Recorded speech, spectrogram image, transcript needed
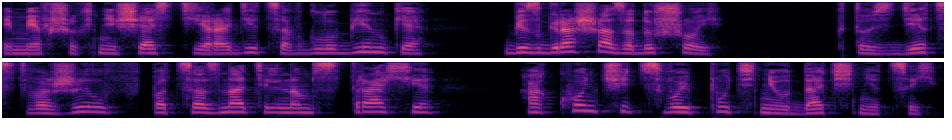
имевших несчастье родиться в глубинке, без гроша за душой, кто с детства жил в подсознательном страхе окончить свой путь неудачницей,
